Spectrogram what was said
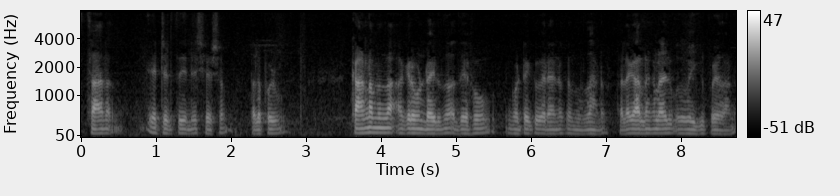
സ്ഥാനം ഏറ്റെടുത്തതിന് ശേഷം പലപ്പോഴും കാണണമെന്ന ആഗ്രഹമുണ്ടായിരുന്നു. അദ്ദേഹവും ഇങ്ങോട്ടേക്ക് വരാനൊക്കെ നിന്നതാണ്. പല കാരണങ്ങളാലും അത് വൈകിപ്പോയതാണ്.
